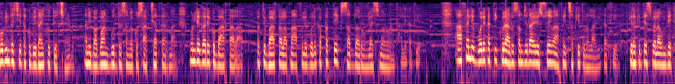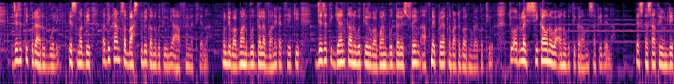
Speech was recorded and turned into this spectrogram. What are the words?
गोविन्दसितको विदाईको त्यो क्षण अनि भगवान बुद्धसँगको साक्षात्कारमा उनले गरेको वार्तालाप र त्यो वार्तालापमा आफूले बोलेका प्रत्येक शब्दहरू उनलाई स्मरण हुन थालेका थिए। आफैले बोलेका ती कुराहरू सम्झिँदा अहिले स्वयं आफै चकित हुन लागेका थिए। किनकि त्यसबेला उनले जे जति कुराहरू बोले त्यसमध्ये अधिकांश वास्तविक अनुभूति उनी आफैलाई थिएन। उनले भगवान् बुद्धलाई भनेका थिए कि जे जति ज्ञानका अनुभूतिहरू भगवान् बुद्धले स्वयं आफ्नै प्रयत्नबाट गर्नुभएको थियो त्यो अरूलाई सिकाउन वा अनुभूति गराउन सकिँदैन। यसका साथै उनले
